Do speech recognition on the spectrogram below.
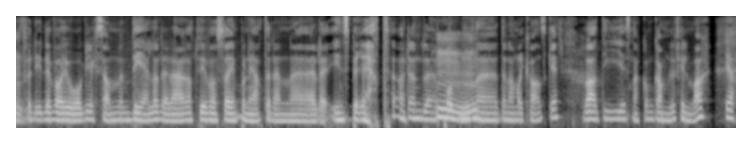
Mm. Fordi det var jo òg liksom en del av det der at vi var så imponert av den, eh, eller inspirert av den eh, podden, eh, den amerikanske, var at de snakker om gamle filmer. Ja.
